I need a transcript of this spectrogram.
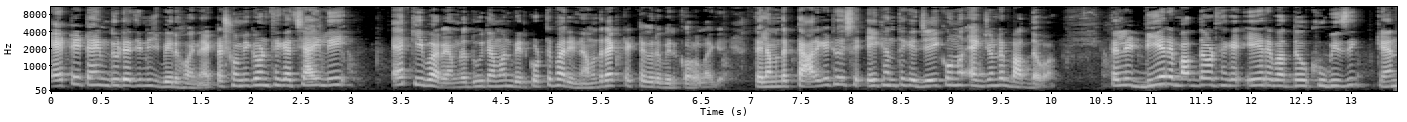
অ্যাট এ টাইম দুইটা জিনিস বের হয় না। একটা সমীকরণ থেকে চাইলেই একইবারে আমরা দুইটা মান বের করতে পারি না। আমাদের একটা একটা করে বের করা লাগে। তাহলে আমাদের টার্গেট হয়েছে এইখান থেকে যেই কোনো একজনের বাদ দেওয়া। তাহলে ডি এর বাদ দেওয়ার থেকে এ এর বাদ দেওয়া খুব ইজি কেন?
